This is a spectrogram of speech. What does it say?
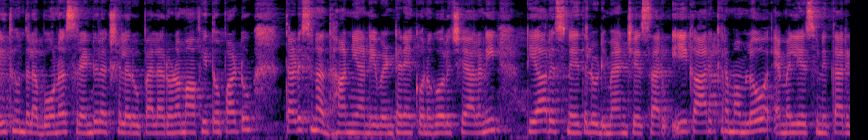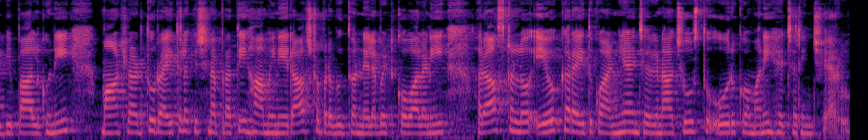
ఐదు వందల బోనస్ రెండు లక్షల రూపాయల రుణమాఫీతో పాటు తడిసిన ధాన్యాన్ని వెంటనే కొనుగోలు చేయాలని టీఆర్ఎస్ నేతలు డిమాండ్ చేశారు. ఈ కార్యక్రమంలో ఎమ్మెల్యే సునీతారెడ్డి పాల్గొని మాట్లాడుతూ రైతులకు ఇచ్చిన ప్రతి హామీని రాష్ట్ర ప్రభుత్వం నిలబెట్టుకోవాలని రాష్ట్రంలో ఏ ఒక్క రైతుకు అన్యాయం జరిగినా చూస్తూ ఊరుకోమని హెచ్చరించారు.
